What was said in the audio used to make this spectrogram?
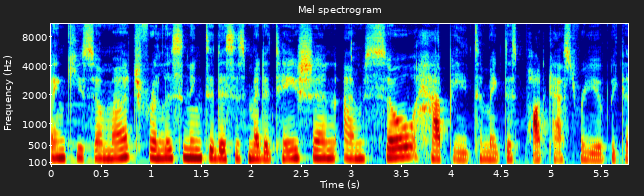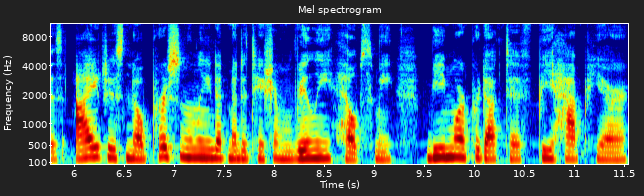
Thank you so much for listening to This is Meditation. I'm so happy to make this podcast for you because I just know personally that meditation really helps me be more productive, be happier,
